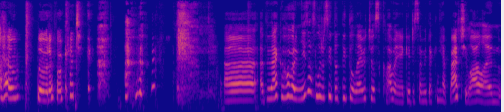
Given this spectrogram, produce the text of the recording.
Um, dobre, pokrač. A teda ako hovorím, nezaslúži si to titul najväčšieho sklamania, keďže sa mi tá kniha páčila, len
